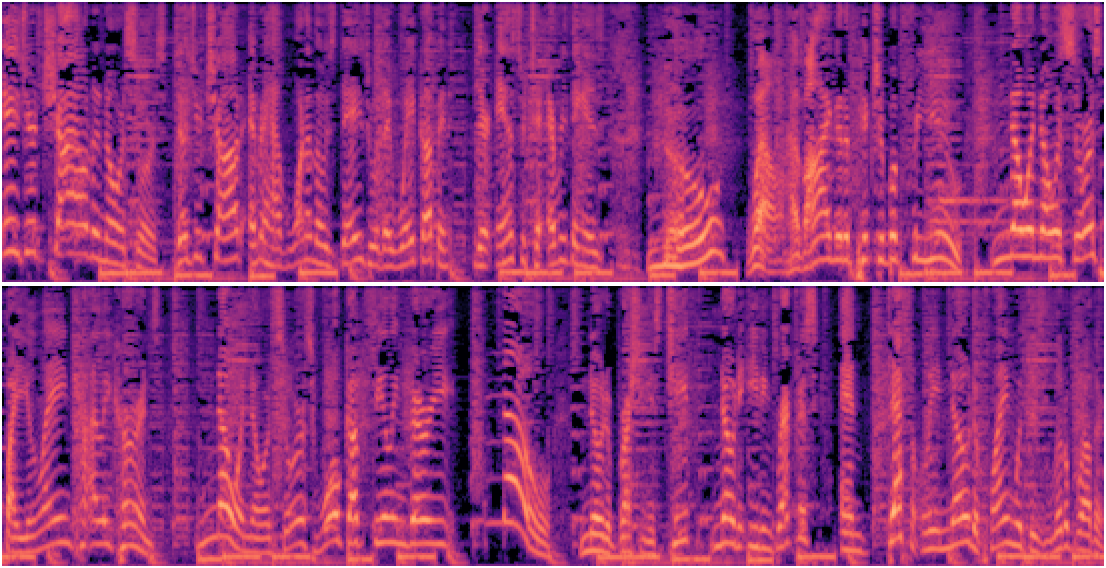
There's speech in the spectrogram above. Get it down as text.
Is your child a Noasaurus? Does your child ever have one of those days where they wake up and their answer to everything is no? Well, have I got a picture book for you? Noah Noasaurus by Elaine Kiely Kearns. Noah Noasaurus woke up feeling very no. No to brushing his teeth, no to eating breakfast, and definitely no to playing with his little brother.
